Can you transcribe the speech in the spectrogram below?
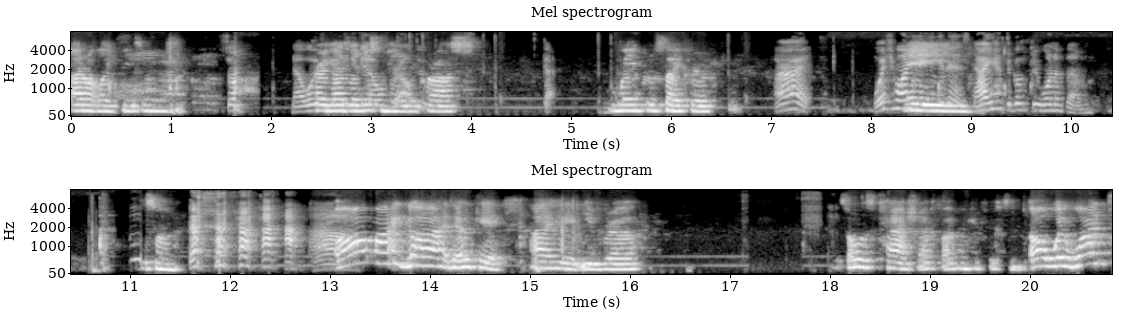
I don't like these ones. So now what Alright, guys, I just made it across. Waiting for Cipher. All right. Which one do you think it Hey. is? Now you have to go through one of them. This one. Oh my god! Okay, I hate you, bro. It's all this cash. I have 515. Oh, wait, what?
